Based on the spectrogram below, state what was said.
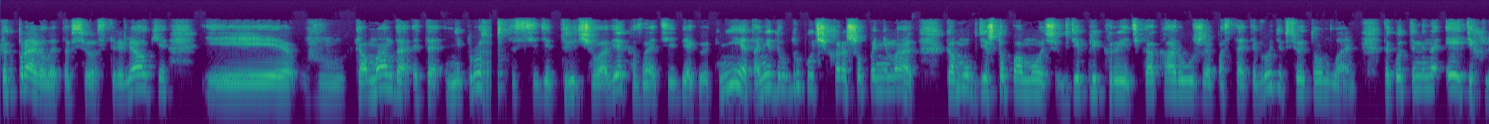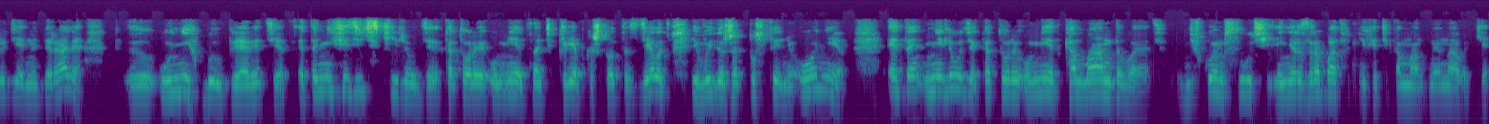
Как правило, это все стрелялки. И команда – это не просто сидит три человека, знаете, и бегают. Нет, они друг друга очень хорошо понимают, кому где что помочь, где прикрыть, как оружие поставить. И вроде все это онлайн. Так вот, именно этих людей набирали, Э, у них был приоритет. Это не физические люди, которые умеют, знаете, крепко что-то сделать и выдержать пустыню. О, нет. Это не люди, которые умеют командовать ни в коем случае и не разрабатывать в них эти командные навыки.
